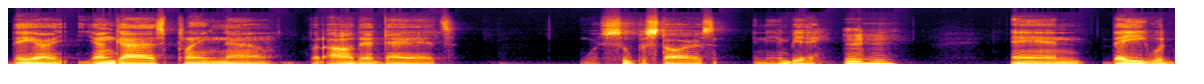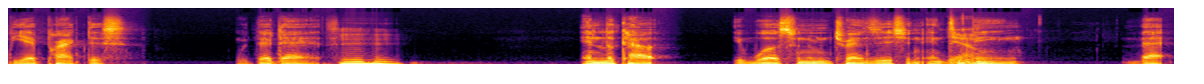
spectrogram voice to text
They are young guys playing now, but all their dads were superstars in the NBA. Mm-hmm. And they would be at practice with their dads. Mm-hmm. And look how it was for them to transition into Yeah. being that.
